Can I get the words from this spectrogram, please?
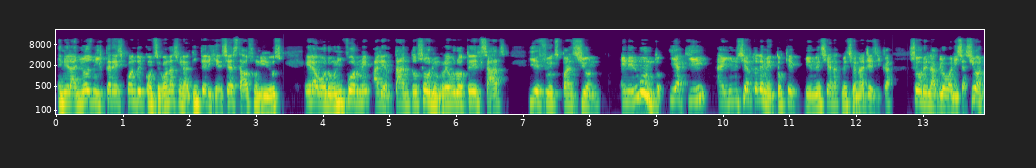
en el año 2003 cuando el Consejo Nacional de Inteligencia de Estados Unidos elaboró un informe alertando sobre un rebrote del SARS y de su expansión en el mundo. Y aquí hay un cierto elemento que bien menciona, menciona Jessica sobre la globalización,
